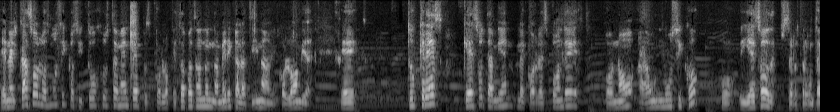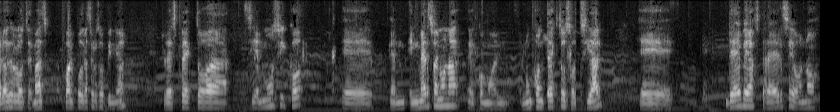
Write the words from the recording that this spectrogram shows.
En el caso de los músicos y tú justamente, pues por lo que está pasando en América Latina, en Colombia, eh, ¿tú crees que eso también le corresponde o no a un músico? y eso se los preguntaré a los demás, ¿cuál podría ser su opinión respecto a si el músico eh, inmerso en una eh, como en, un contexto social debe abstraerse o no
